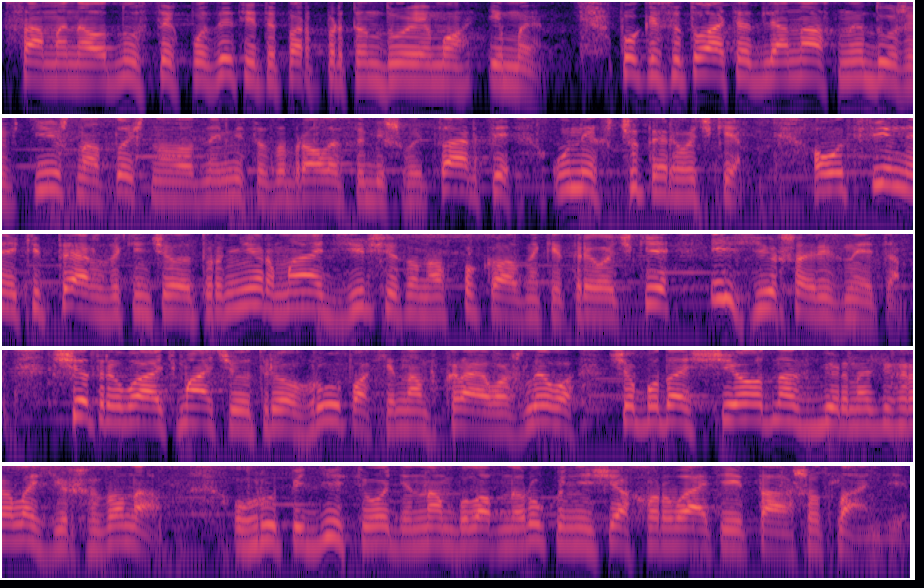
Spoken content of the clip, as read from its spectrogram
Саме на одну з цих позицій тепер претендуємо і ми. Поки ситуація для нас не дуже втішна, точно на одне місце забрали собі швейцарці. У них чотири очки. А от фіни, які теж закінчили турнір, мають гірші за нас показники три очки і гірша різниця. Ще тривають матчі у трьох групах, і нам вкрай важливо, щоб бодай ще одна збірна зіграла гірше за нас. У групі Ді сьогодні нам була б на руку нічия Хорватії та Шотландії.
